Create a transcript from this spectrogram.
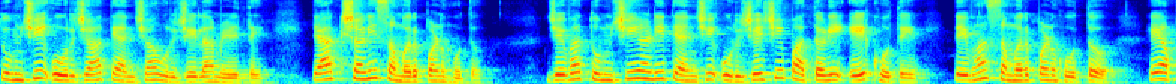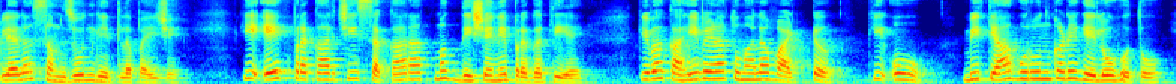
तुमची ऊर्जा त्यांच्या ऊर्जेला मिळते. त्या क्षणी समर्पण होतं. जेव्हा तुमची आणि त्यांची ऊर्जेची पातळी एक होते तेव्हा समर्पण होतं हे आपल्याला समजून घेतलं पाहिजे. ही एक प्रकारची सकारात्मक दिशेने प्रगती आहे. किंवा काही वेळा तुम्हाला वाटतं की ओ मी त्या गुरूंकडे गेलो होतो.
